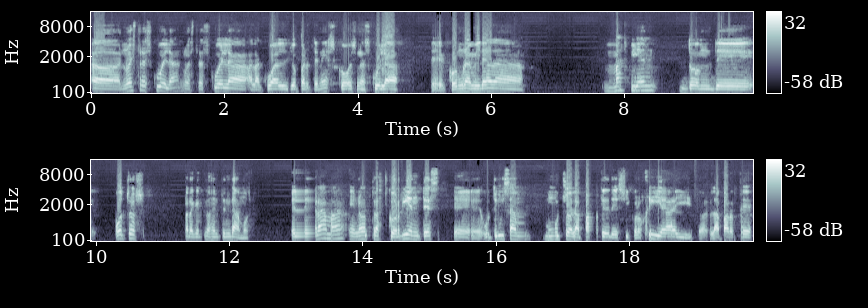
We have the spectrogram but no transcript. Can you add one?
ah, nuestra escuela, nuestra escuela a la cual yo pertenezco, es una escuela eh, con una mirada más bien donde otros, para que nos entendamos, el Enneagrama en otras corrientes eh, utilizan mucho la parte de psicología y la parte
